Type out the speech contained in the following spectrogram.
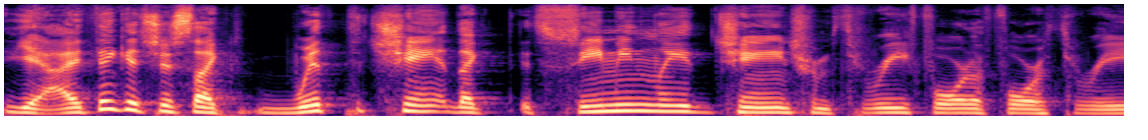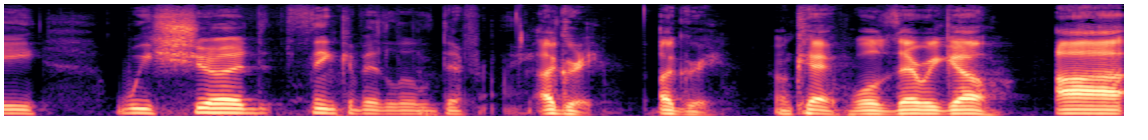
yeah. I think it's just like with the change, like it's seemingly changed from three four to four three. We should think of it a little differently. Agree. Agree. Okay. Well, there we go. Uh,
